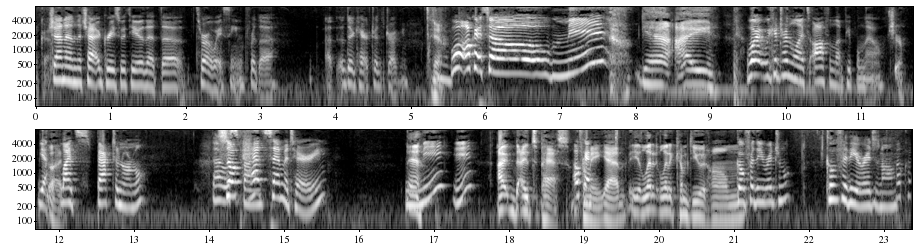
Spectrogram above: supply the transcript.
okay. Jenna in the chat agrees with you that the throwaway scene for the uh, their character, the drugging. Yeah, Well, okay, so meh. yeah. I Wait, we can turn the lights off and let people know. sure. Go Yeah, ahead. lights back to normal. That so was fun. Pet Sematary. Yeah. Meh? Eh? I, I, it's a pass for Okay. me. Yeah, let it let it come to you at home. Go for the original. Go for the original. Okay.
